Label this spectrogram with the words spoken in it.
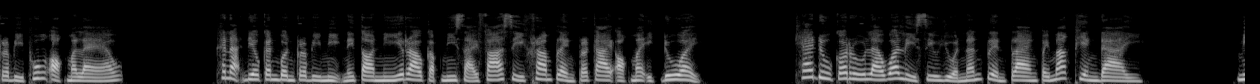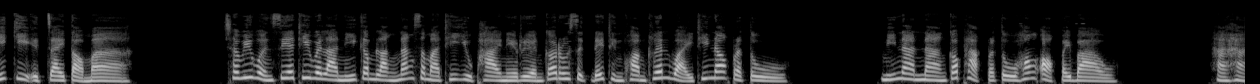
กระบี่พุ่งออกมาแล้วขณะเดียวกันบนกระบี่มิในตอนนี้ราวกับมีสายฟ้าสีครามเปล่งประกายออกมาอีกด้วย แค่ดูก็รู้แล้วว่าหลี่ซิวหยวนนั้นเปลี่ยนแปลงไปมากเพียงใด มิกี่อึดใจต่อมาชวิเหวินเซียที่เวลานี้กำลังนั่งสมาธิอยู่ภายในเรือนก็รู้สึกได้ถึงความเคลื่อนไหวที่นอกประตูมินานนางก็ผลักประตูห้องออกไปเบาฮ่าฮ่า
